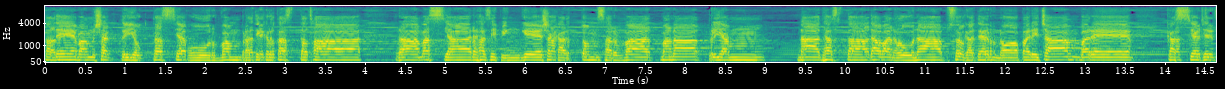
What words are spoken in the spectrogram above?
तदेवम् शक्तियुक्तस्य पूर्वम् प्रतिकृतस्तथा। रामस्यार्हसि पिङ्गेश कर्तुम् सर्वात्मना प्रियम् नाधस्तादवनौ नाप्सु गतिर्नोपरि चाम्बरे कस्यचित्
